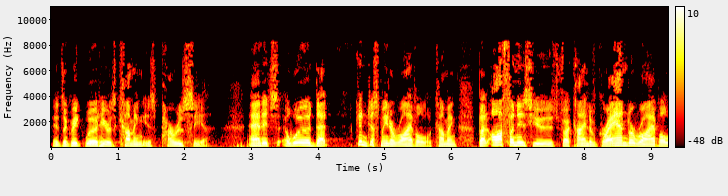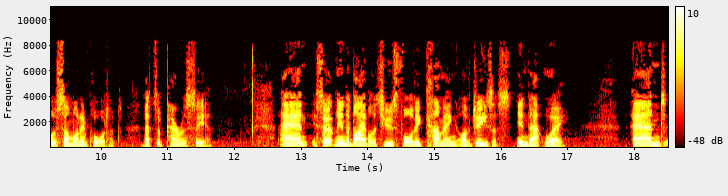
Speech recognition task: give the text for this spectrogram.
the Greek word here is coming, is parousia. And it's a word that can just mean arrival or coming, but often is used for a kind of grand arrival of someone important. That's a parousia. And certainly in the Bible, it's used for the coming of Jesus in that way. And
